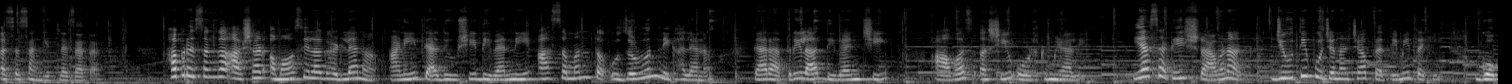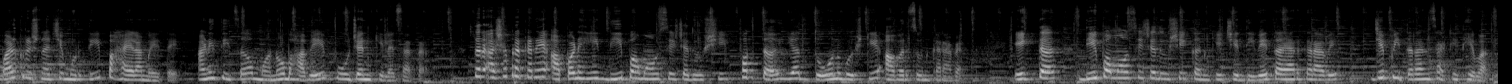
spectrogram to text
असं सांगितलं जातं. हा प्रसंग आषाढ अमावस्येला घडल्यानं आणि त्या दिवशी दिव्यांनी आसमंत उजळून निघाल्यानं त्या रात्रीला दिव्यांची आवाज अशी ओळख मिळाली. यासाठी श्रावणात ज्योतिपूजनाच्या प्रतिमेतही गोपाळकृष्णाची मूर्ती पाहायला मिळते आणि तिचं मनोभावे पूजन केलं जातं. तर अशा प्रकारे आपणही दीप अमावस्येच्या दिवशी फक्त या दोन गोष्टी आवर्जून कराव्यात. एक तर दीप अमावस्येच्या दिवशी कणकेचे दिवे तयार करावे जे पितरांसाठी ठेवावे.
